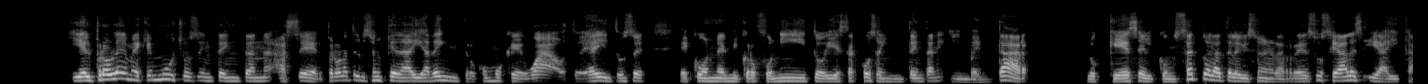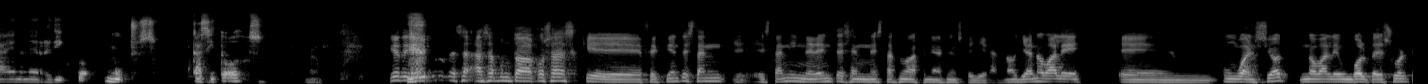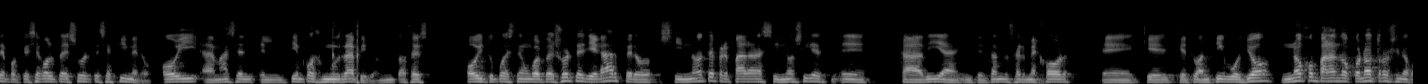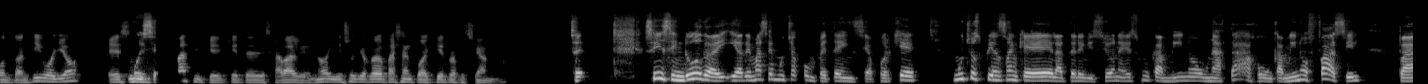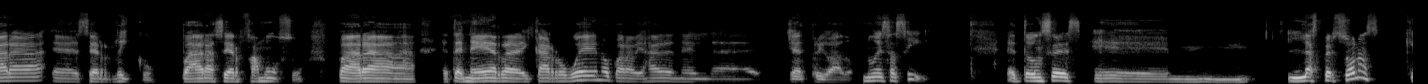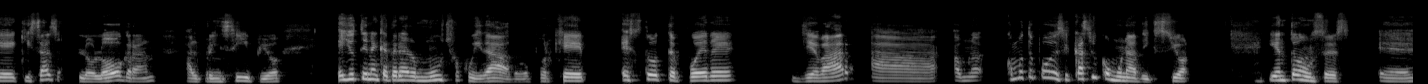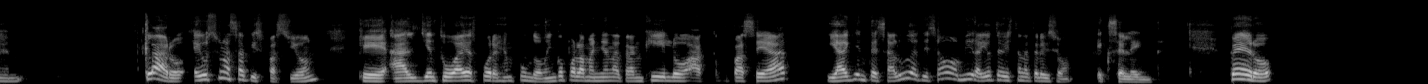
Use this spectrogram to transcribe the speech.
Y el problema es que muchos intentan hacer, pero la televisión queda ahí adentro, como que, wow, estoy ahí. Entonces, eh, con el microfonito y esas cosas, intentan inventar lo que es el concepto de la televisión en las redes sociales y ahí caen en el ridículo. Muchos, casi todos. Fíjate yo creo que has apuntado a cosas que efectivamente están, eh, están inherentes en estas nuevas generaciones que llegan. ¿no? Ya no vale eh, un one shot, no vale un golpe de suerte, porque ese golpe de suerte es efímero. Hoy, además, el, tiempo es muy rápido. Entonces, hoy tú puedes tener un golpe de suerte, llegar, pero si no te preparas, si no sigues eh, cada día intentando ser mejor que, tu antiguo yo, no comparando con otros, sino con tu antiguo yo, es muy fácil que, que te descabalgues. ¿no? Y eso yo creo que pasa en cualquier profesión. ¿no? Sí. sin duda. Y además hay mucha competencia, porque muchos piensan que la televisión es un camino, un atajo, un camino fácil para eh, ser rico, para ser famoso, para tener el carro bueno, para viajar en el eh, jet privado. No es así. Entonces, eh, las personas que quizás lo logran al principio, ellos tienen que tener mucho cuidado porque esto te puede llevar a, una, ¿cómo te puedo decir? Casi como una adicción. Y entonces, eh, claro, es una satisfacción que alguien, tú vayas, por ejemplo, un domingo por la mañana tranquilo a pasear y alguien te saluda y te dice, oh, mira, yo te he visto en la televisión. Excelente. Pero,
